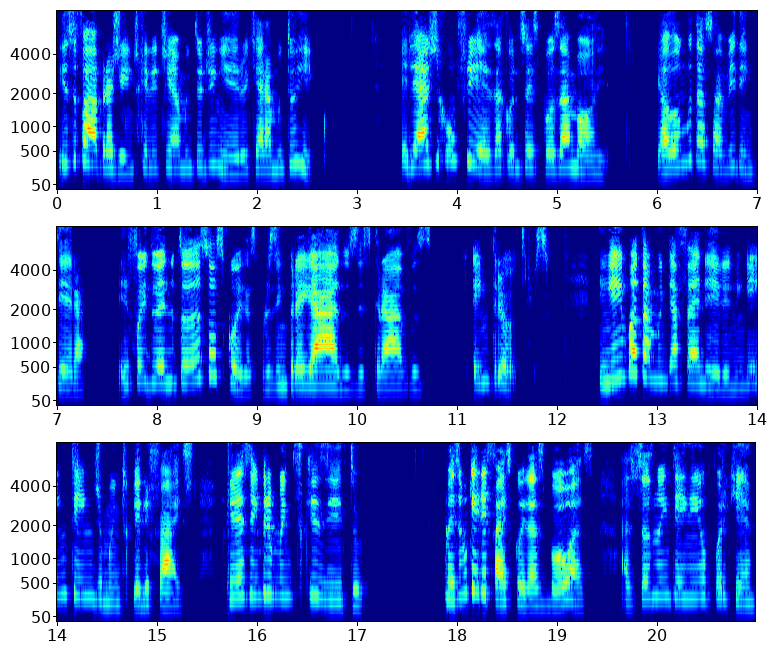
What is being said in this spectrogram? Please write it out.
Isso fala pra gente que ele tinha muito dinheiro e que era muito rico. Ele age com frieza quando sua esposa morre, e ao longo da sua vida inteira, ele foi doendo todas as suas coisas para os empregados, escravos, entre outros. Ninguém bota muita fé nele, ninguém entende muito o que ele faz, porque ele é sempre muito esquisito. Mesmo que ele faz coisas boas, as pessoas não entendem o porquê.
